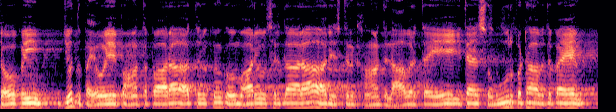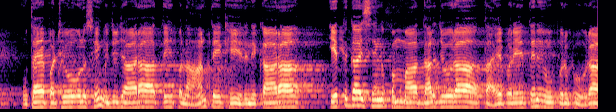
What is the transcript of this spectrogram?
ਚਉਪਈ ਜੁਧ ਭਇਓ ਏ ਭਾਂਤ ਪਾਰਾ ਤੁਰਕਿਓ ਕੋ ਮਾਰਿਓ ਸਿਰਦਾਰਾ, ਰਿਸ਼ਤਨ ਖਾਨ ਦਿਲਾਵਰ ਤਏ, ਇਤੈ ਸੂਰ ਪਠਾਵਤ ਪੈ ਉਤੈ ਪਠਿਓ ਉਨ ਸਿੰਘ ਜੁਜਾਰਾ ਤੇ ਭਲਾਨ ਤੇ ਖੇਦ ਨਿਕਾਰਾ। ਇਤ ਗਾਇ ਸਿੰਘ ਪੰਮਾ ਦਲ ਜੋਰਾ, ਧਾਏ ਪਰੇ ਤਿਨ ਉਪਰ ਭੋਰਾ।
